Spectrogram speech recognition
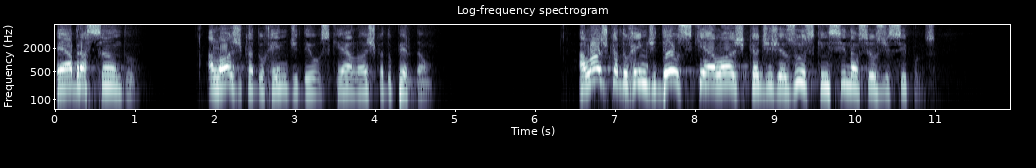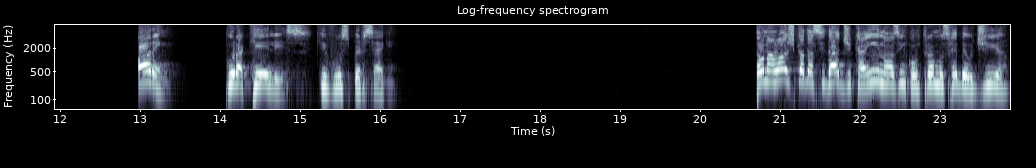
É abraçando a lógica do reino de Deus, que é a lógica do perdão. A lógica do reino de Deus, que é a lógica de Jesus, que ensina aos seus discípulos. Orem por aqueles que vos perseguem. Então, na lógica da cidade de Caim, nós encontramos rebeldia,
